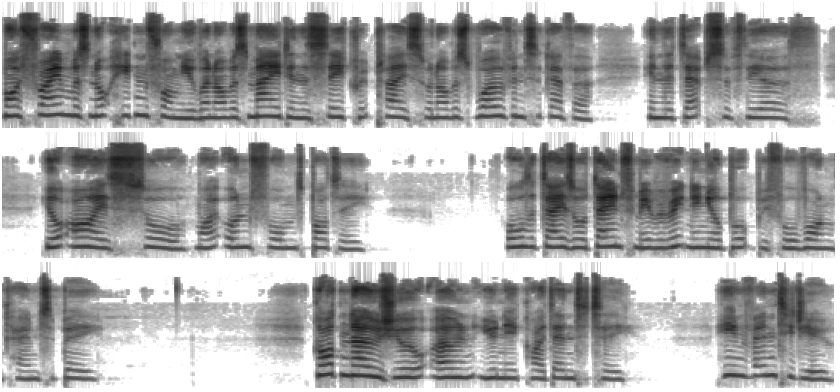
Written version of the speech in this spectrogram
My frame was not hidden from you when I was made in the secret place, when I was woven together in the depths of the earth. Your eyes saw my unformed body. All the days ordained for me were written in your book before one came to be. God knows your own unique identity. He invented you.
